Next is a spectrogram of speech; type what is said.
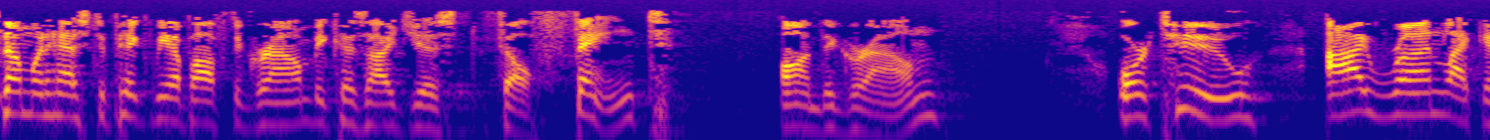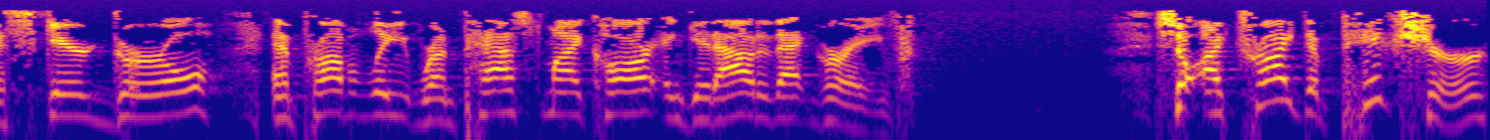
someone has to pick me up off the ground because I just fell faint on the ground. Or two, I run like a scared girl and probably run past my car and get out of that grave. So I tried to picture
